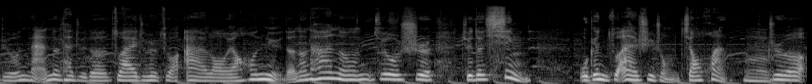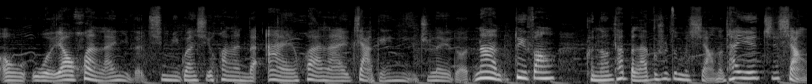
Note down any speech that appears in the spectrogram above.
比如男的他觉得做爱就是做爱喽，然后女的呢，她能就是觉得性。我跟你做爱是一种交换，嗯，这个哦，我要换来你的亲密关系，换来你的爱，换来嫁给你之类的。那对方可能他本来不是这么想的，他也只想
